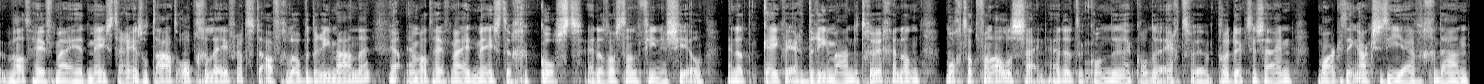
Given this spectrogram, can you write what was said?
wat heeft mij het meeste resultaat opgeleverd de afgelopen drie maanden? Ja. En wat heeft mij het meeste gekost? En dat was dan financieel. En dat keken we echt drie maanden terug. En dan mocht dat van alles zijn. Hè? Dat konden, dat konden echt eh, producten zijn, marketingacties die je hebt gedaan.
